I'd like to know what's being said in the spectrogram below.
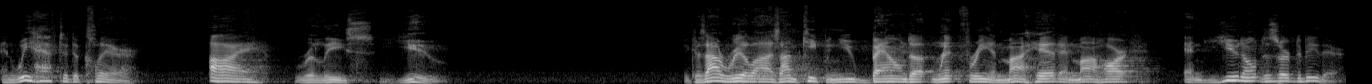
And we have to declare, I release you. Because I realize I'm keeping you bound up rent free in my head and my heart, and you don't deserve to be there.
